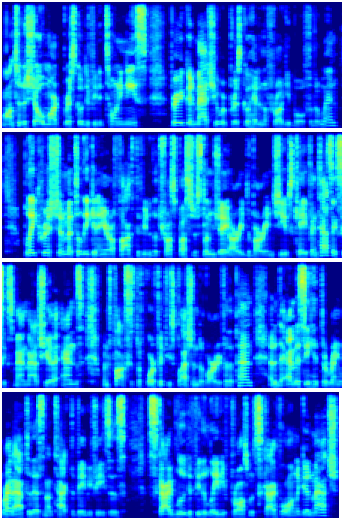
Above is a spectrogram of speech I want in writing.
Onto the show, Mark Briscoe defeated Tony Nese. Very good match here with Briscoe hitting the Froggy Bowl for the win. Blake Christian, Metalik, and AR Fox defeated the Trustbusters, Slim J, Ari Daivari, and Jeeves Kay. Fantastic six-man match here that ends when Fox hits the 450 splash on Daivari for the pin, and then the Embassy hit the ring right after this and attacked the babyfaces. Skye Blue defeated Lady Frost with Skyfall in a good match.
